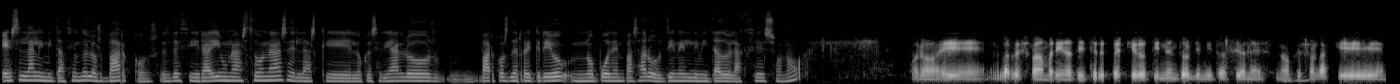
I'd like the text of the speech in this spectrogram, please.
es la limitación de los barcos, es decir, hay unas zonas en las que lo que serían los barcos de recreo no pueden pasar o tienen limitado el acceso, ¿no? Bueno, eh, las reservas marinas de interés pesquero tienen dos limitaciones, ¿no? que son las que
